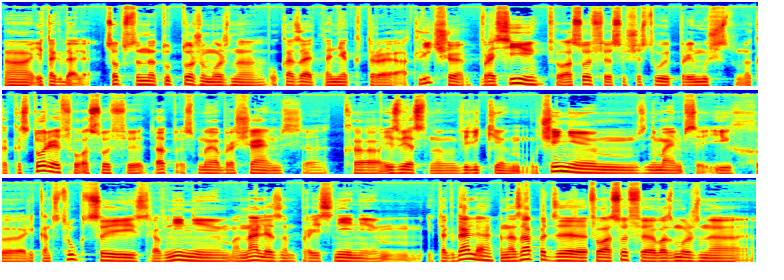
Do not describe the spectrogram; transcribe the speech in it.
э, и так далее. Собственно, тут тоже можно указать на некоторое отличие. В России философия существует преимущественно как история философии, да, то есть мы обращаемся к известным великим учениям, занимаемся их реконструкцией, сравнением, анализом, прояснением и так далее. На Западе философия, возможно,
